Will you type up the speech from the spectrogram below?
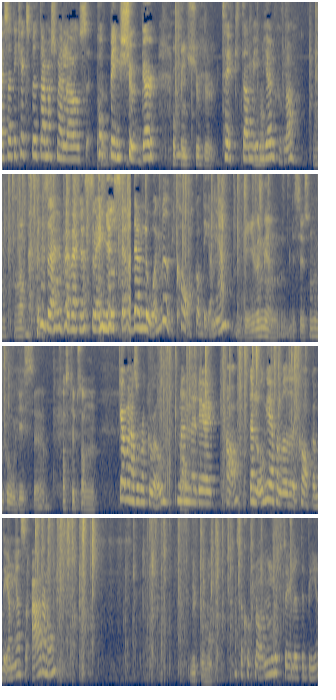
Eh, så att det är kexbitar, marshmallows, popping sugar, Popping sugar. täckta med mjölkchoklad. Ja, Så jag verkligen svängelska. Den låg vid kakavdelningen. det är väl mer en, det ser ut som en godis, eh, alltså typ som, Ja men alltså Rocky Road. Men Ja. det, ja, den låg i alla fall vid kakavdelningen så I don't know. Luktar något. Alltså chokladen luktar ju lite B.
